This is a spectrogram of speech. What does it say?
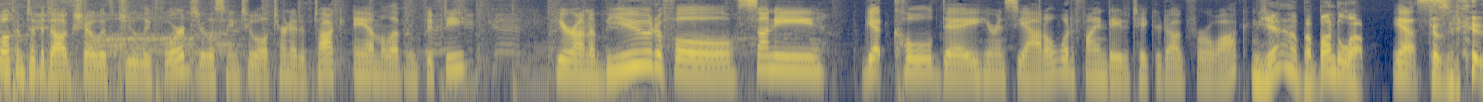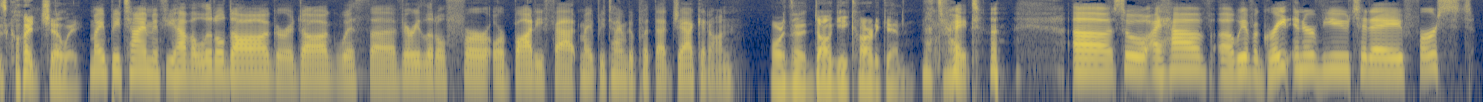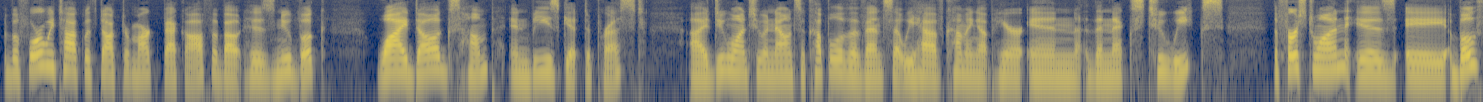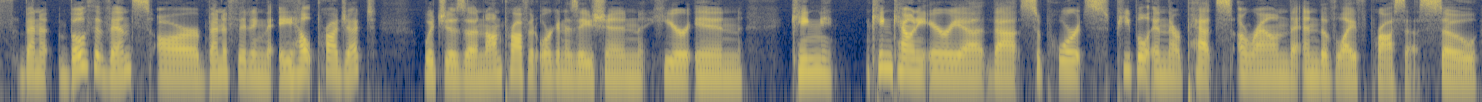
Welcome to the Dog Show with Julie Forbes. You're listening to Alternative Talk, AM 1150, here on a beautiful, sunny, yet cold day here in Seattle. What a fine day to take your dog for a walk. Yeah, but bundle up Yes. because it is quite chilly. Might be time if you have a little dog or a dog with uh, very little fur or body fat, might be time to put that jacket on. Or the doggy cardigan. That's right. uh, so I have uh, we have a great interview today. First, before we talk with Dr. Marc Bekoff about his new book, "Why Dogs Hump and Bees Get Depressed," I do want to announce a couple of events that we have coming up here in the next two weeks. The first one is a both bene- both events are benefiting the A Help Project, which is a nonprofit organization here in King King County area that supports people and their pets around the end of life process. So,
